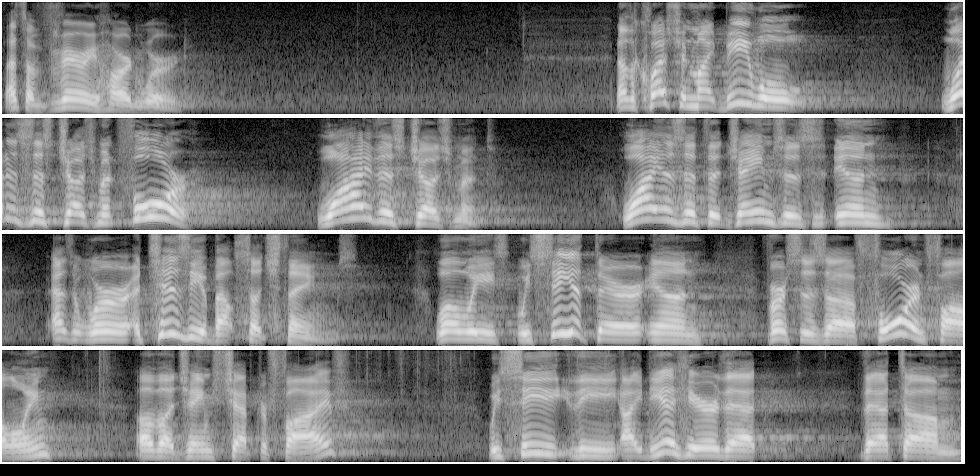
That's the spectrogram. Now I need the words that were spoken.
That's a very hard word. Now, the question might be well, what is this judgment for? Why this judgment? Why is it that James is in, as it were, a tizzy about such things? Well, we, we see it there in verses uh, 4 and following of uh, James chapter 5, we see the idea here that, that um,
